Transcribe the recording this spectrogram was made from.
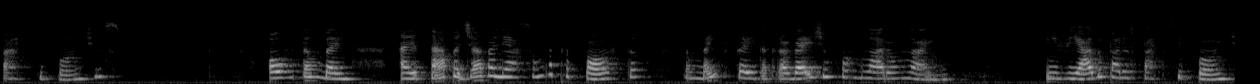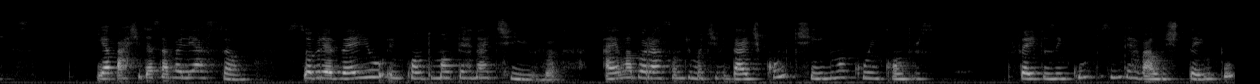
participantes. Houve também a etapa de avaliação da proposta, também feita através de um formulário online enviado para os participantes, e a partir dessa avaliação sobreveio enquanto uma alternativa a elaboração de uma atividade contínua com encontros feitos em curtos intervalos de tempo.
